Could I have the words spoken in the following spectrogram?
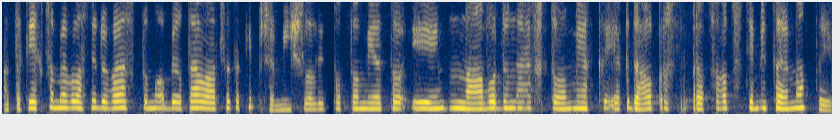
A taky chceme vlastně dovést k tomu, aby o té látce taky přemýšleli. Potom je to i návodné v tom, jak, jak dál prostě pracovat s těmi tématy.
